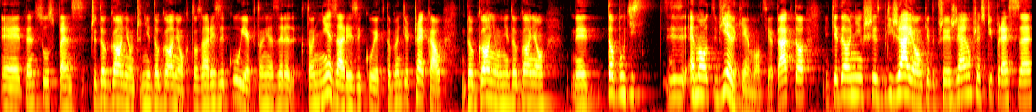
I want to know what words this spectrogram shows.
e, ten suspens, czy dogonią, czy nie dogonią, kto zaryzykuje, kto nie, kto nie zaryzykuje, kto będzie czekał, dogonią, nie dogonią, e, to budzi emo wielkie emocje, tak? To kiedy oni już się zbliżają, kiedy przejeżdżają przez Cipressę,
